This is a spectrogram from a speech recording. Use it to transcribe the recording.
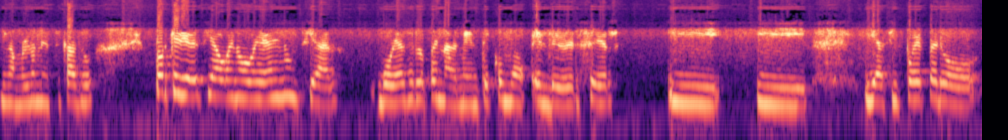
digámoslo en este caso, porque yo decía, bueno, voy a denunciar, voy a hacerlo penalmente como el deber ser y, y, así fue, pero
